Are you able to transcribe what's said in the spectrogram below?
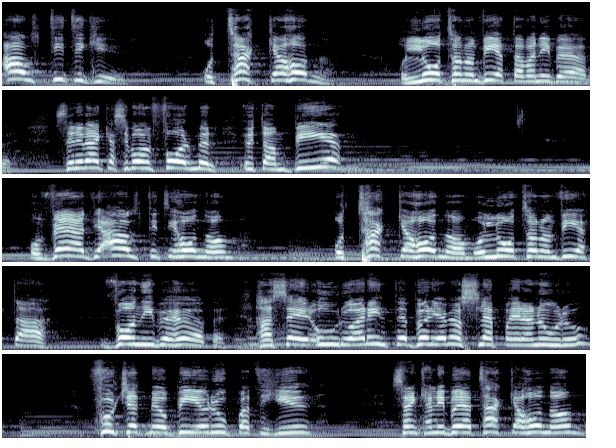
Alltid till Gud och tacka honom och låt honom veta vad ni behöver. Så det verkar sig vara en formel, utan be och vädja alltid till honom och tacka honom och låt honom veta vad ni behöver. Han säger oroa er inte, börja med att släppa er oro. Fortsätt med att be och ropa till Gud. Sen kan ni börja tacka honom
